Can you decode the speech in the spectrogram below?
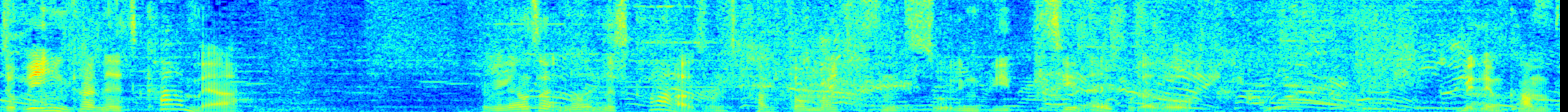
So kriegen keine SK mehr. Ich habe die ganze Zeit neuen SK, sonst kann ich doch meistens so irgendwie 10, 11 oder so mit dem Kampf.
